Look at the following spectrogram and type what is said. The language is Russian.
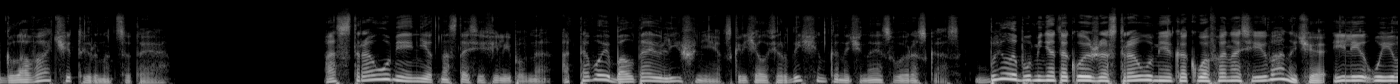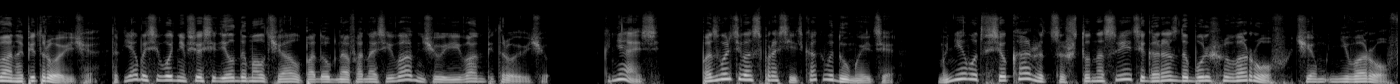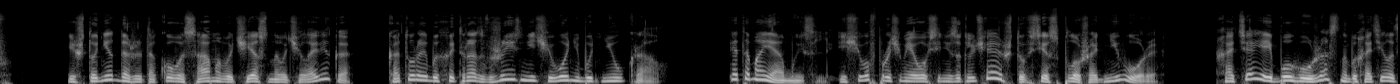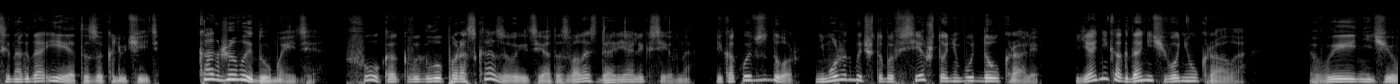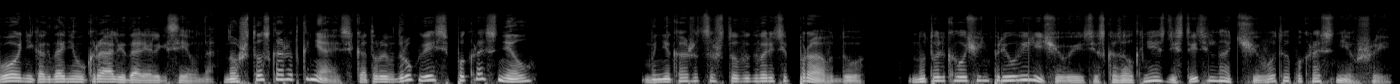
Глава 14 «Остроумия нет, Настасья Филипповна, оттого и болтаю лишнее», — вскричал Фердыщенко, начиная свой рассказ. «Было бы у меня такое же остроумие, как у Афанасия Ивановича или у Ивана Петровича, так я бы сегодня все сидел да молчал, подобно Афанасию Ивановичу и Ивану Петровичу. Князь, позвольте вас спросить, как вы думаете, мне вот все кажется, что на свете гораздо больше воров, чем не воров» и что нет даже такого самого честного человека, который бы хоть раз в жизни чего-нибудь не украл. Это моя мысль, из чего, впрочем, я вовсе не заключаю, что все сплошь одни воры, хотя, ей-богу, ужасно бы хотелось иногда и это заключить. Как же вы думаете? Фу, как вы глупо рассказываете, отозвалась Дарья Алексеевна. И какой вздор! Не может быть, чтобы все что-нибудь доукрали. Я никогда ничего не украла. Вы ничего никогда не украли, Дарья Алексеевна. Но что скажет князь, который вдруг весь покраснел? Мне кажется, что вы говорите правду, но только очень преувеличиваете, сказал князь, действительно от чего-то покрасневший.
